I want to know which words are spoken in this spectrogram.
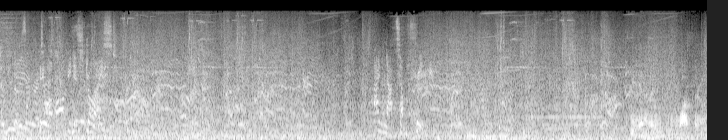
A unit is under They will all be destroyed. I'm not some freak. You're gonna. Just walk through them.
